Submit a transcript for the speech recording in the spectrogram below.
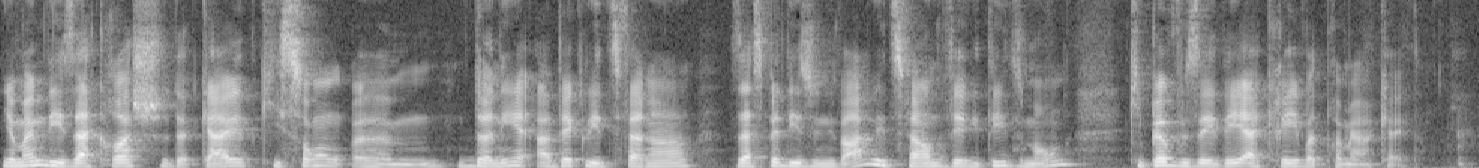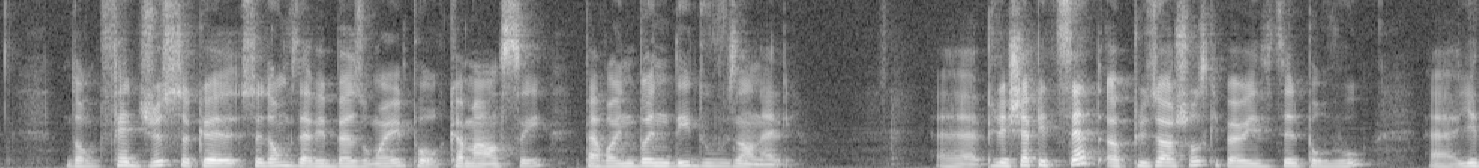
Il y a même des accroches de quêtes qui sont euh, données avec les différents aspects des univers, les différentes vérités du monde, qui peuvent vous aider à créer votre première quête. Donc faites juste ce, que, ce dont vous avez besoin pour commencer, pour avoir une bonne idée d'où vous en allez. Euh, puis le chapitre 7 a plusieurs choses qui peuvent être utiles pour vous. Euh, il y a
